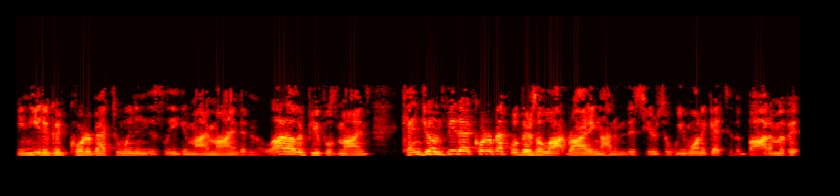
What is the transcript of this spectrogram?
You need a good quarterback to win in this league, in my mind, and in a lot of other people's minds. Can Jones be that quarterback? Well, there's a lot riding on him this year, so we want to get to the bottom of it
